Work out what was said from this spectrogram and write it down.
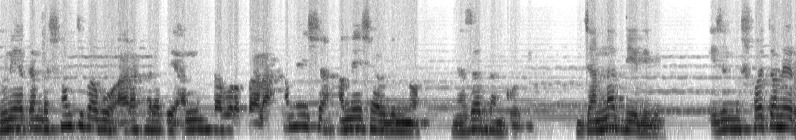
দুনিয়াতে আমরা শান্তি পাবো, আর আখারাতে আল্লাহ তাবরক তাআলা হামেশা, হামেশার জন্য নাজার দান করবে, জান্নাত দিয়ে দিবে। এই জন্য শয়তানের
